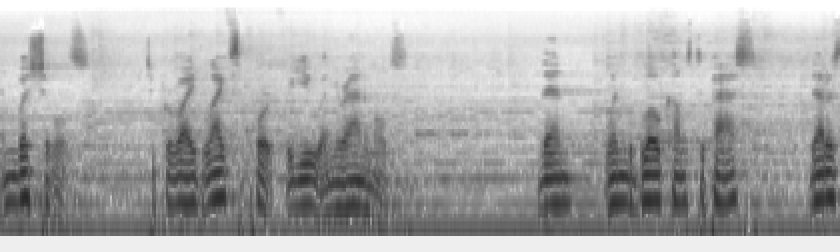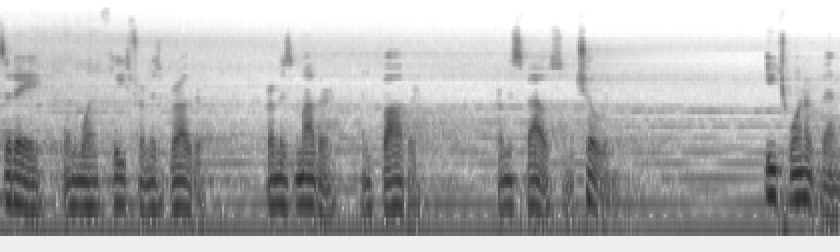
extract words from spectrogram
and vegetables to provide life support for you and your animals. Then, when the blow comes to pass, that is the day when one flees from his brother, from his mother and father, from his spouse and children. Each one of them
